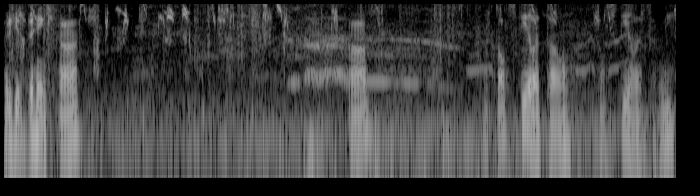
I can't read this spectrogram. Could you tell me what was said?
What do you think, huh? Huh? Don't steal it, though. Don't steal it from me.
